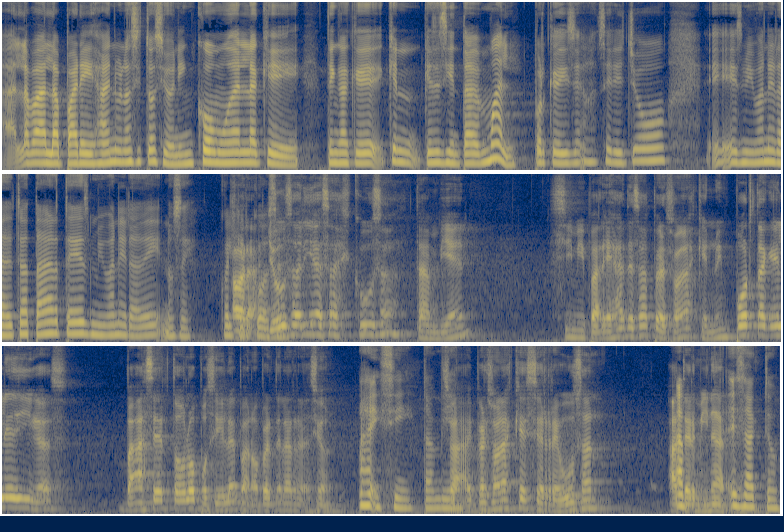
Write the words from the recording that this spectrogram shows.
a la, pareja en una situación incómoda en la que tenga que, que, que se sienta mal, porque dice, ah, seré yo, eh, es mi manera de tratarte, es mi manera de, no sé, cualquier cosa. Yo usaría esa excusa también si mi pareja es de esas personas que no importa qué le digas, va a hacer todo lo posible para no perder la relación. Ay, sí, también. O sea, hay personas que se rehusan a, terminar. Exacto.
